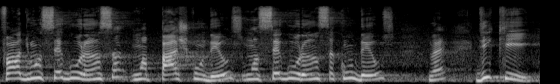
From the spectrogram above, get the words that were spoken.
Fala de uma segurança, uma paz com Deus, uma segurança com Deus, né? de que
